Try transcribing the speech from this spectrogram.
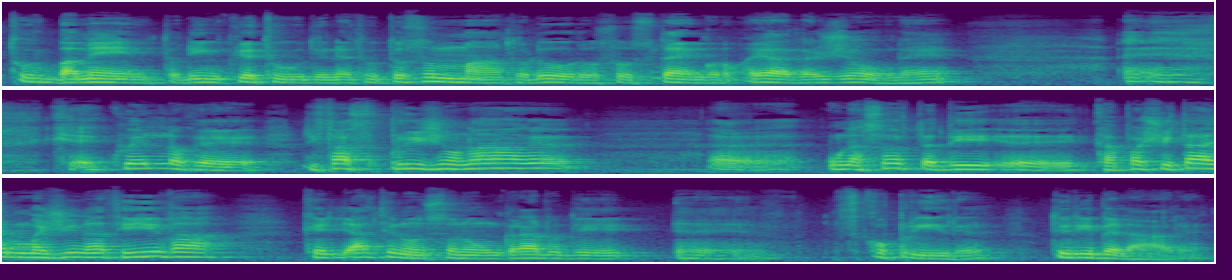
turbamento, di inquietudine, tutto sommato loro sostengono, e ha ragione, eh, che è quello che li fa sprigionare una sorta di eh, capacità immaginativa che gli altri non sono in grado di eh, scoprire, di rivelare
